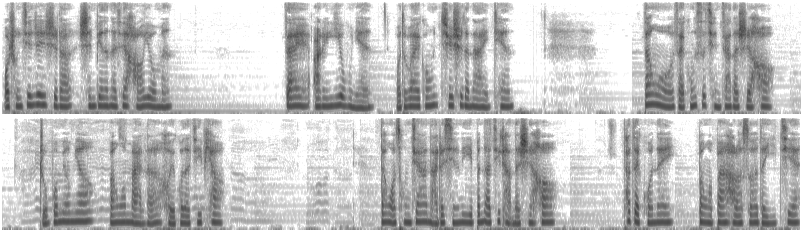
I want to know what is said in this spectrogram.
我重新认识了身边的那些好友们。在二零一五年，我的外公去世的那一天，当我在公司请假的时候，主播喵喵。帮我买了回国的机票。当我从家拿着行李奔到机场的时候，他在国内帮我办好了所有的一切。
